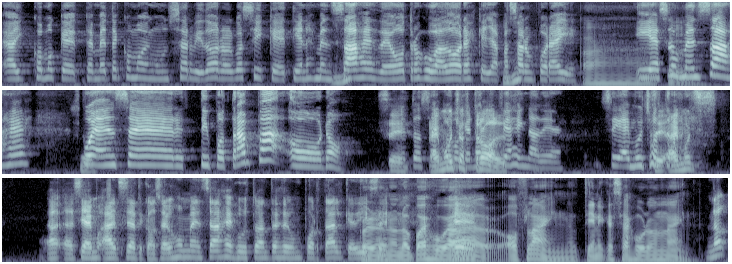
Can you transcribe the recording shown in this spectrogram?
hay como que te meten como en un servidor o algo así que tienes mensajes de otros jugadores que ya pasaron por ahí. Ah, Y esos mensajes pueden ser tipo trampa o no. Sí, Entonces, hay como muchos que no trolls. confías en nadie. Sí, hay muchos Sí, hay trolls. Ah, ah, hay mu- ah, te consigues un mensaje justo antes de un portal que dice... Pero no lo puedes jugar eh, offline. Tiene que ser jugar online. No,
